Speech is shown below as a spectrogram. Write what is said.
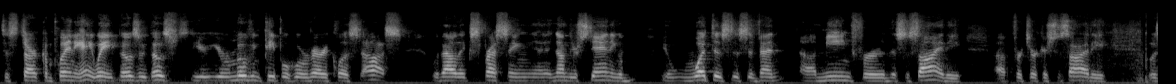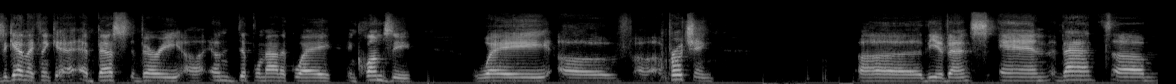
to start complaining, hey, wait, those are those you're, you're removing people who are very close to us without expressing an understanding of you know, what does this event uh, mean for the society, uh, for Turkish society. It was again, I think, at best a very uh, undiplomatic way and clumsy way of uh, approaching uh, the events, and that um,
